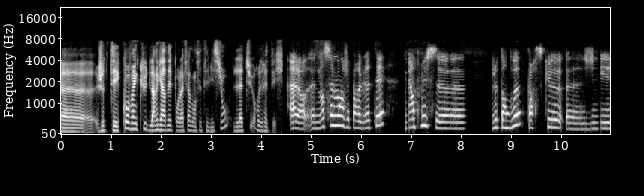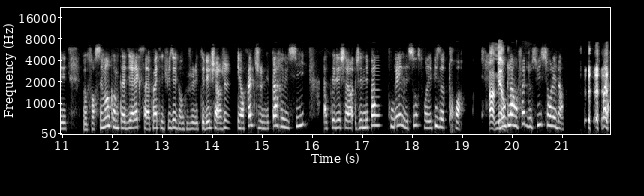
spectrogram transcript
Euh, je t'ai convaincu de la regarder pour la faire dans cette émission. L'as-tu regretté Alors, non seulement j'ai pas regretté, mais en plus, je t'en veux parce que j'ai forcément, comme tu as dit Alex, ça n'a pas été diffusé, donc je l'ai téléchargé. Et en fait, je n'ai pas réussi à télécharger, je n'ai pas trouvé les sources pour l'épisode 3. Ah merde. donc là, en fait, je suis sur les dents. voilà.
